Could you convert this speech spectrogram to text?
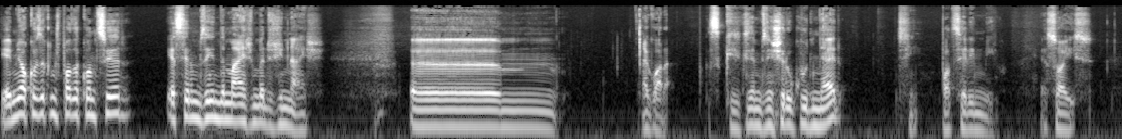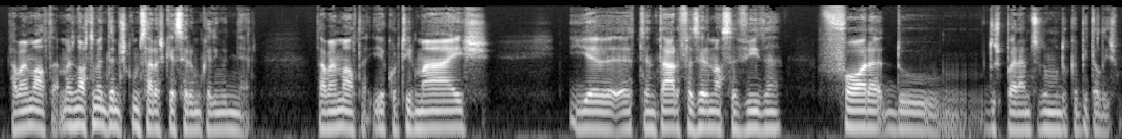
é a melhor coisa que nos pode acontecer é sermos ainda mais marginais. Uh, agora, se quisermos encher o cu de dinheiro, sim, pode ser inimigo. É só isso. Está bem, malta? Mas nós também temos que começar a esquecer um bocadinho o dinheiro. Está bem, malta? E a curtir mais e a, a tentar fazer a nossa vida fora do, dos parâmetros do mundo do capitalismo.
